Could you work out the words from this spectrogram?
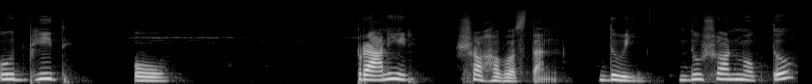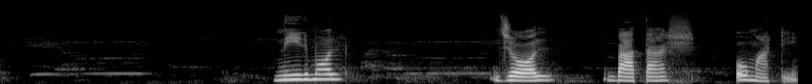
উদ্ভিদ ও প্রাণীর সহাবস্থান। দুই, দূষণমুক্ত, নির্মল জল, বাতাস ও মাটি।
